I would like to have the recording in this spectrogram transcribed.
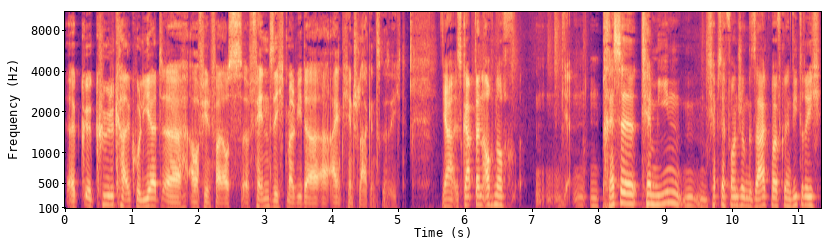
äh, kühl kalkuliert, äh, aber auf jeden Fall aus äh, Fansicht mal wieder äh, eigentlich ein Schlag ins Gesicht. Ja, es gab dann auch noch einen Pressetermin. Ich habe es ja vorhin schon gesagt, Wolfgang Dietrich,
